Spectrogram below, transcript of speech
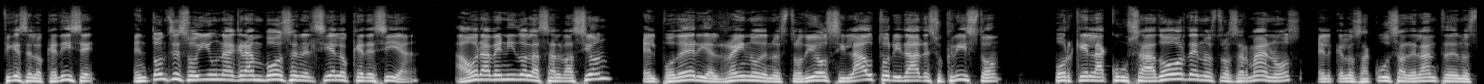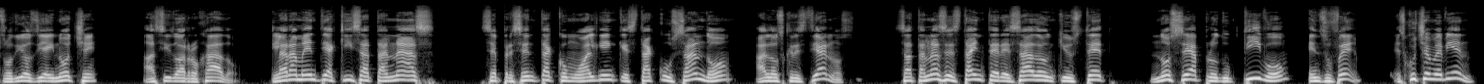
Fíjese lo que dice. Entonces oí una gran voz en el cielo que decía, Ahora ha venido la salvación el poder y el reino de nuestro Dios y la autoridad de su Cristo, porque el acusador de nuestros hermanos, el que los acusa delante de nuestro Dios día y noche, ha sido arrojado. Claramente aquí Satanás se presenta como alguien que está acusando a los cristianos. Satanás está interesado en que usted no sea productivo en su fe. Escúcheme bien,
